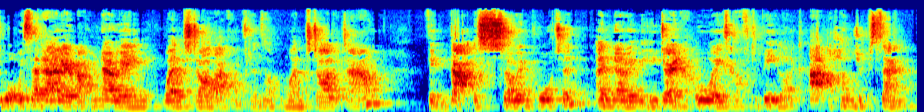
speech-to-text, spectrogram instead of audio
what we said earlier about knowing when to dial that confidence up and when to dial it down. I think that is so important, and knowing that you don't always have to be like at 100%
